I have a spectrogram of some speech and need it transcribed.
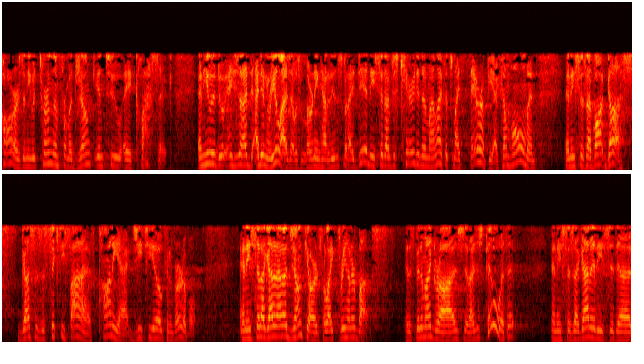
cars and he would turn them from a junk into a classic. And he would do, he said, I, I didn't realize I was learning how to do this, but I did. And he said, I've just carried it in my life. It's my therapy. I come home and, and he says, I bought Gus. Gus is a 65 Pontiac GTO convertible. And he said, I got it out of a junkyard for like 300 bucks. And it's been in my garage and I just piddle with it. And he says, I got it. He said, uh,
